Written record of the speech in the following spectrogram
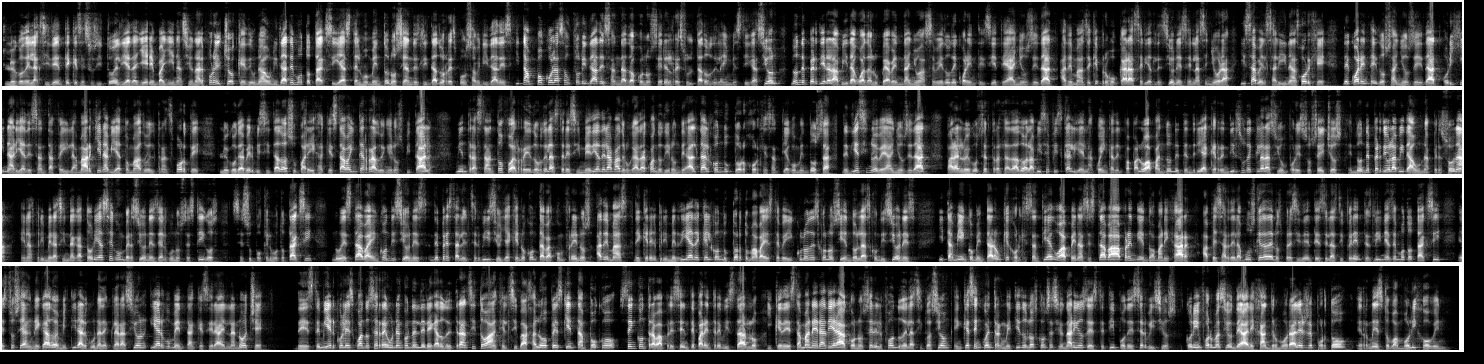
Luego del accidente que se suscitó el día de ayer en Valle Nacional por el choque de una unidad de mototaxi, hasta el momento no se han deslindado responsabilidades y tampoco las autoridades han dado a conocer el resultado de la investigación, donde perdiera la vida Guadalupe Avendaño Acevedo de 47 años de edad, además de que provocara serias lesiones en la señora Isabel Salinas Jorge, de 42 años de edad, originaria de Santa Fe y La Mar, quien había tomado el transporte luego de haber visitado a su pareja que estaba internado en el hospital. Mientras tanto, fue alrededor de las tres y media de la madrugada cuando dieron de alta al conductor Jorge Santiago Mendoza, de 19 años de edad, para luego ser trasladado a la vicefiscalía en la cuenca del Papaloapan, donde tendría que rendir su declaración por estos hechos, en donde perdió la vida una persona. En las primeras indagatorias, según versiones de algunos testigos, se supo que el mototaxi no estaba en condiciones de prestar el servicio, ya que no contaba con frenos, además de que era el primer día de que el conductor tomaba este vehículo desconociendo las condiciones y también comentaron que Jorge Santiago apenas estaba aprendiendo a manejar. A pesar de la búsqueda de los presidentes de las diferentes líneas de mototaxi, estos se han negado a emitir alguna declaración y argumentan que será en la noche de este miércoles cuando se reúnan con el delegado de tránsito Ángel Cibaja López, quien tampoco se encontraba presente para entrevistarlo y que de esta manera diera a conocer el fondo de la situación en que se encuentran metidos los concesionarios de este tipo de servicios. Con información de Alejandro Morales reportó Ernesto Bamboli Joven.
